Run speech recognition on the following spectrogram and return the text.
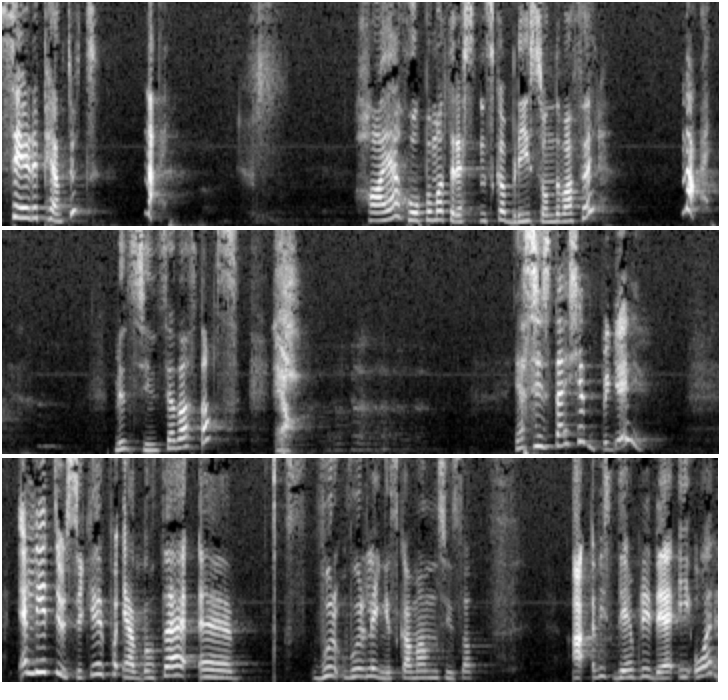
Ser det pent ut? Nei. Har jeg håp om at resten skal bli sånn det var før? Nei. Men syns jeg det er stas? Ja. Jeg syns det er kjempegøy. Jeg er litt usikker på en måte eh, hvor, hvor, lenge skal man synes at eh, Hvis det blir det i år,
